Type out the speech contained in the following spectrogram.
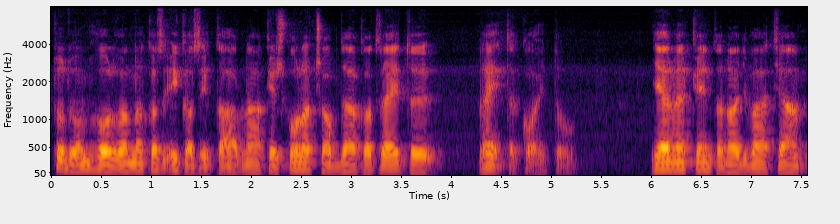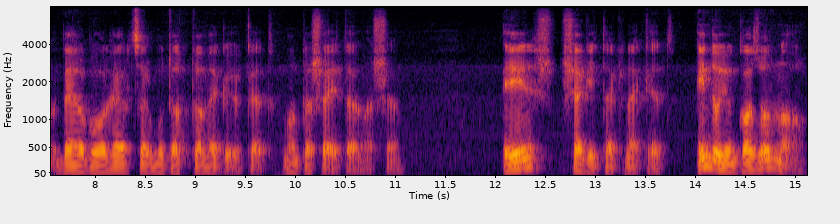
Tudom, hol vannak az igazi tárnák, és hol a csapdákat rejtő rejtekajtó. Gyermekként a nagybátyám, Belgor herceg mutatta meg őket, mondta sejtelmesen. Én segítek neked. Induljunk azonnal?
